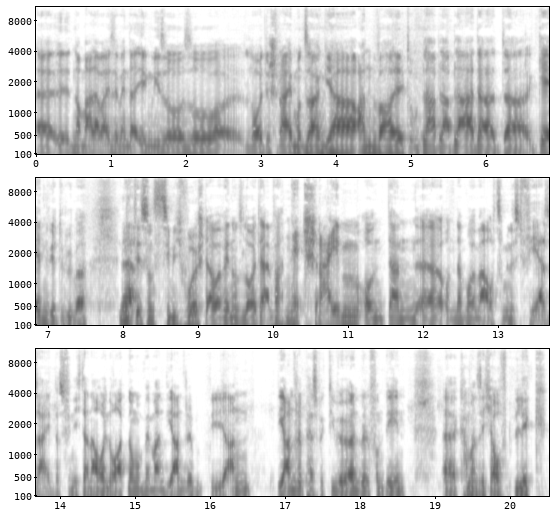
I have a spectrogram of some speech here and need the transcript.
äh, äh, normalerweise, wenn da irgendwie so, so äh, Leute schreiben und sagen, ja, Anwalt und bla bla bla, da, da gähnen wir drüber. Ja. Das ist uns ziemlich wurscht, aber wenn uns Leute einfach nett schreiben und dann, äh, und dann wollen wir auch zumindest fair sein. Das finde ich dann auch in Ordnung. Und wenn man die andere, die an die andere Perspektive hören will von denen, äh, kann man sich auf Blick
